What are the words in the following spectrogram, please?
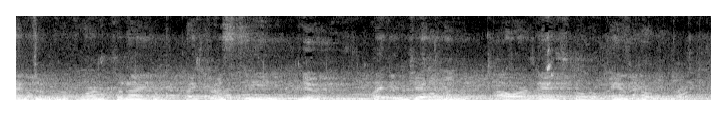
anthem performed tonight by Christine Newton. Ladies and gentlemen, our national anthem.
